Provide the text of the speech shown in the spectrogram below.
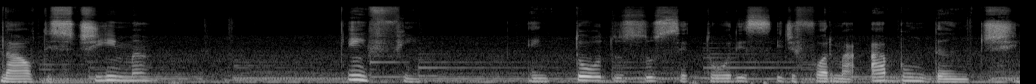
na autoestima, enfim, em todos os setores e de forma abundante,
